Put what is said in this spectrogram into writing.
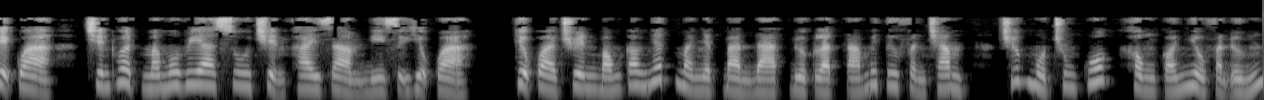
Hệ quả, chiến thuật mà Moriyasu triển khai giảm đi sự hiệu quả. Hiệu quả truyền bóng cao nhất mà Nhật Bản đạt được là 84%, trước một Trung Quốc không có nhiều phản ứng.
